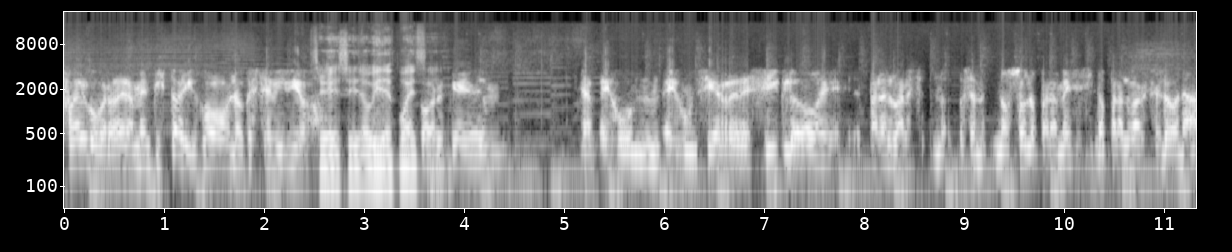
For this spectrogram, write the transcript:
fue, algo verdaderamente histórico lo que se vivió. Sí, sí, lo vi después. Porque es un es un cierre de ciclo eh, para el Barcelona, o sea, no solo para Messi, sino para el Barcelona,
